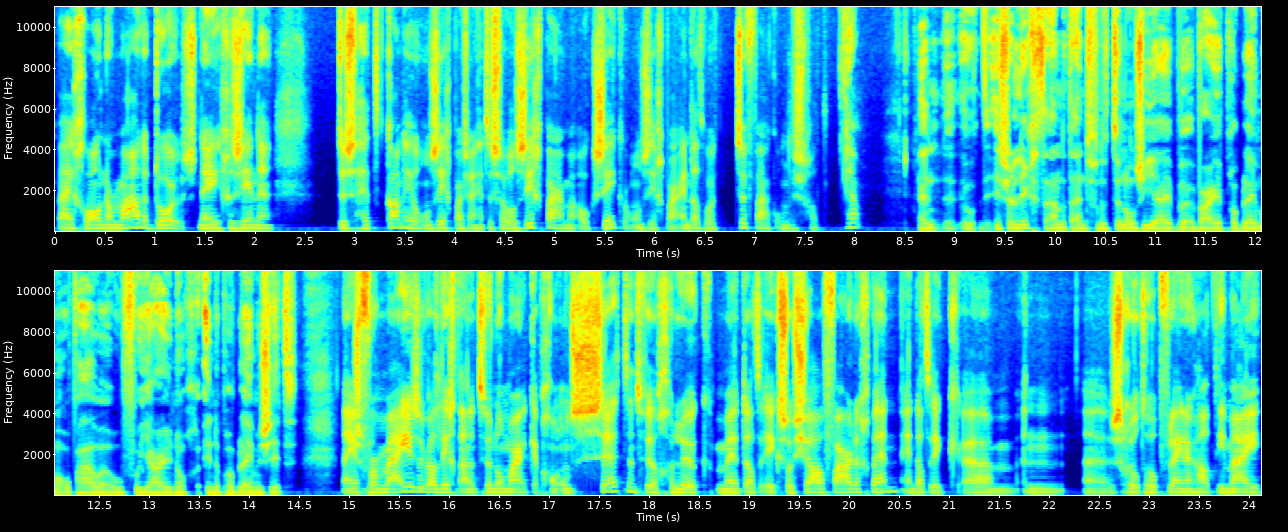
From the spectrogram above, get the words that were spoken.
bij gewoon normale doorsnee gezinnen. Dus het kan heel onzichtbaar zijn. Het is zowel zichtbaar, maar ook zeker onzichtbaar. En dat wordt te vaak onderschat. Ja. En eh, is er licht aan het eind van de tunnel? Zie jij waar je problemen ophouden? Hoeveel jaar je nog in de problemen zit? Nou ja, voor mij is er wel licht aan de tunnel. Maar ik heb gewoon ontzettend veel geluk met dat ik sociaal vaardig ben. En dat ik um, een uh, schuldhulpverlener had die mij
